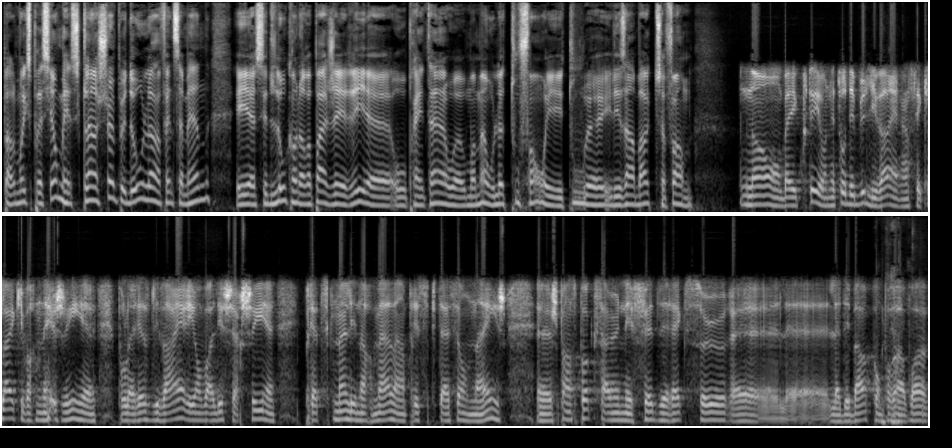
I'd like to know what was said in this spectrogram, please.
parle-moi expression, mais se clencher un peu d'eau en fin de semaine et euh, c'est de l'eau qu'on n'aura pas à gérer euh, au printemps, ou, au moment où là, tout fond et, tout, euh, et les embarques se forment? Non, ben écoutez, on est au début de l'hiver. Hein. C'est clair qu'il va reneiger euh, pour le reste de l'hiver et on va aller chercher euh, pratiquement les normales en précipitation de neige. Euh, je pense pas que ça a un effet direct sur euh, la débarque qu'on pourra avoir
